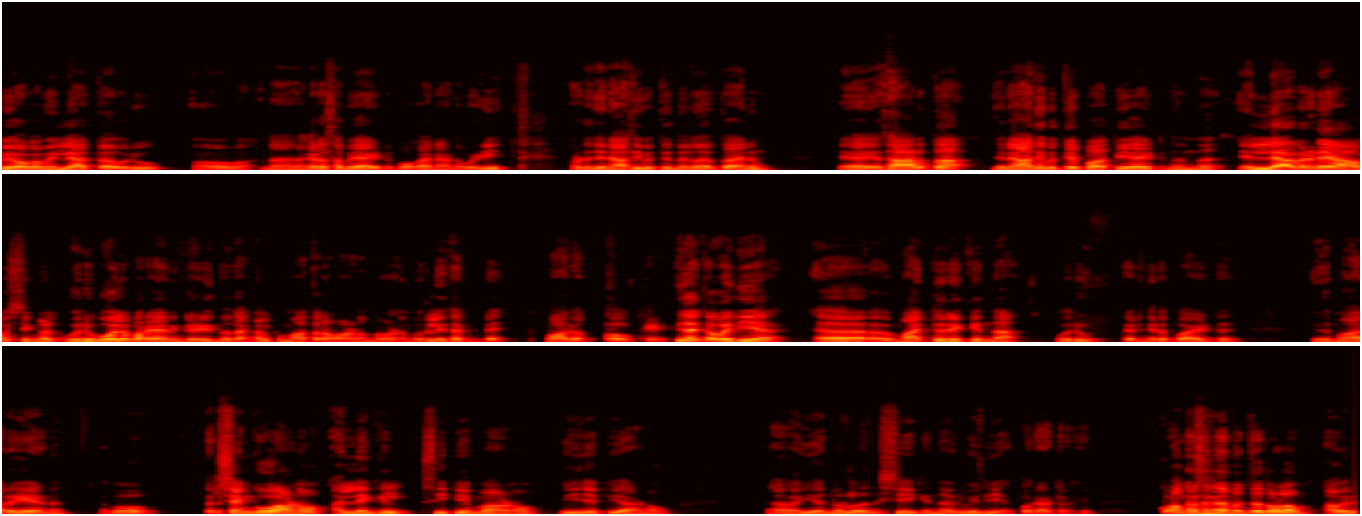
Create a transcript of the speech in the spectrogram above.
ഉപയോഗമില്ലാത്ത ഒരു നഗരസഭയായിട്ട് പോകാനാണ് വഴി. അവിടെ ജനാധിപത്യം നിലനിർത്താനും യഥാർത്ഥ ജനാധിപത്യ പാർട്ടിയായിട്ട് നിന്ന് എല്ലാവരുടെ ആവശ്യങ്ങൾ ഒരുപോലെ പറയാനും കഴിയുന്നത് തങ്ങൾക്ക് മാത്രമാണെന്നുമാണ് മുരളീധരന്റെ വാദം. ഓക്കെ. ഇതൊക്കെ വലിയ മാറ്റുരയ്ക്കുന്ന ഒരു തെരഞ്ഞെടുപ്പായിട്ട് ഇത് മാറുകയാണ്. അപ്പോൾ തൃശങ്കു ആണോ അല്ലെങ്കിൽ സി പി എം ആണോ ബി ജെ പി ആണോ എന്നുള്ളത് നിശ്ചയിക്കുന്ന ഒരു വലിയ പോരാട്ടമായിരിക്കും. കോൺഗ്രസിനെ സംബന്ധിച്ചിടത്തോളം അവർ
